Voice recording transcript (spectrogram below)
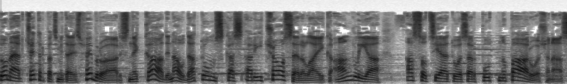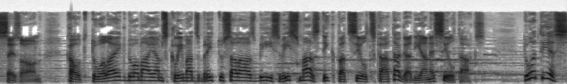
Tomēr 14. februāris nekādi nav datums, kas arī Čosera laika Anglijā asociētos ar putnu pārošanās sezonu. Kaut tolaik, domājams, klimats Britu salās bijis vismaz tikpat silts kā tagad, ja ne siltāks. Toties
